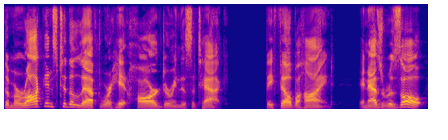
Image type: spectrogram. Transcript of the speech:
The Moroccans to the left were hit hard during this attack. They fell behind, and as a result,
